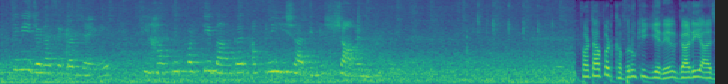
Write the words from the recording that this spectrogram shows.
इतनी जगह से कट जाएँगे कि हाथ में पट्टी बांधकर अपनी ही शादी में शामिल होना। फटाफट खबरों की ये रेलगाड़ी आज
